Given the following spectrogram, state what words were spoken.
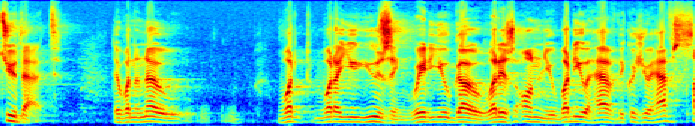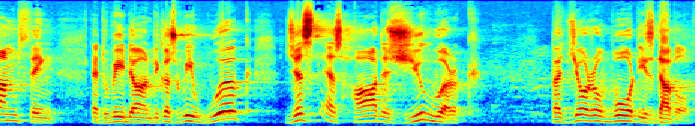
to that. They want to know what, what are you using? Where do you go? What is on you? What do you have? Because you have something that we don't. Because we work just as hard as you work, but your reward is double.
